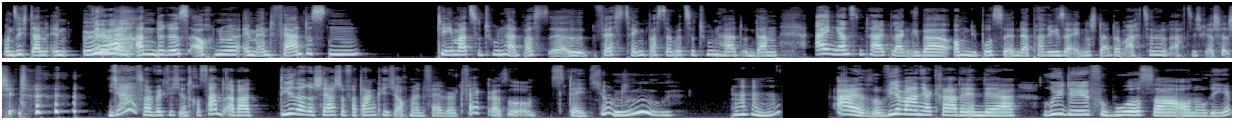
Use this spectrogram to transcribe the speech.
und sich dann in irgendein Ja. anderes, auch nur im entferntesten Thema zu tun hat, was äh, festhängt, was damit zu tun hat und dann einen ganzen Tag lang über Omnibusse in der Pariser Innenstadt um 1880 recherchiert. Ja, es war wirklich interessant, aber dieser Recherche verdanke ich auch meinen Favorite Fact, also stay tuned. Uh. Mhm. Also, wir waren ja gerade in der Rue de Faubourg Saint-Honoré.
